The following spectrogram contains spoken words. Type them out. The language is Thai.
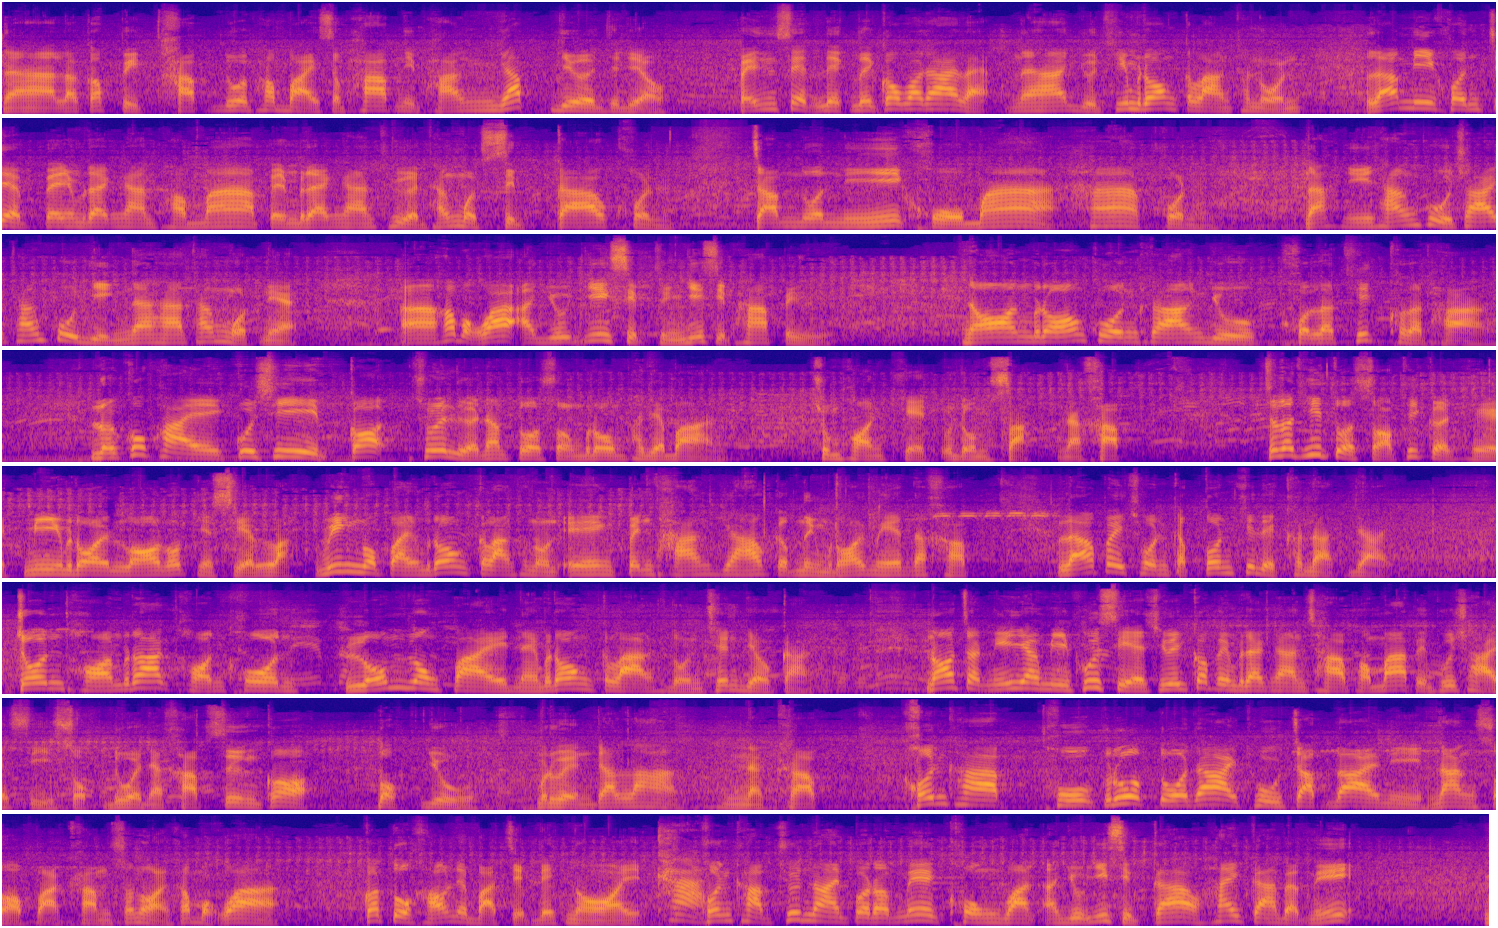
นะฮะแล้วก็ปิดทับด้วยผ้าใบสภาพนี่พังยับเยินทีเดียว เป็นเศษเหล็กเลยก็ว่าได้แหละนะฮะอยู่ที่ร่องกลางถนน แล้วมีคนเจ็บเป็นแรงงานพม่า เป็นแรงงานเถื่อนทั้งหมด 19 คนจำนวนนี้โคม่า 5 คนนะมีทั้งผู้ชายทั้งผู้หญิงนะฮะทั้งหมดเนี่ยเขาบอกว่าอายุ 20-25 ปี นอนร้องครวญครางอยู่คนละทิศคนละทางหน่วยกู้ภัยกู้ชีพก็ช่วยเหลือนำตัวส่งโรงพยาบาล ชุมพรเขตอุดมศักดิ์นะครับเจ้าหน้าที่ตรวจสอบที่เกิดเหตุมีรอยล้อรถเนี่ยเสียหลัก วิ่งลงไปร่องกลางถนนเองเป็นทางยาวเกับ100 เมตรนะครับ แล้วไปชนกับต้นขี้เหล็กขนาดใหญ่ จนถอนรากถอนโคนล้มลงไปในร่องกลางถนนเช่นเดียวกัน นอกจากนี้ยังมีผู้เสียชีวิตก็เป็นแรงงานชาวพม่าเป็นผู้ชาย4ศพด้วยนะครับ ซึ่งก็ตกอยู่บริเวณด้านล่างนะครับ คนขับถูกรวบตัวได้ถูกจับได้นี่นั่งสอบปากคำซะหน่อยเขาบอกว่าก็ตัวเขาเนี่ยบาดเจ็บเล็กน้อยค่ะคนขับชื่อนายปรเมศคงวันอายุ 29 ให้การแบบนี้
